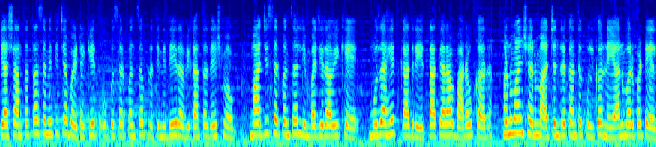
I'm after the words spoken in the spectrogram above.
या शांतता समितीच्या बैठकीत उपसरपंच प्रतिनिधी रविकांत देशमुख माजी सरपंच लिंबाजीराव इखे मुजाहिद कादरी तात्याराव बारवकर हनुमान शर्मा चंद्रकांत कुलकर्णी अनवर पटेल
